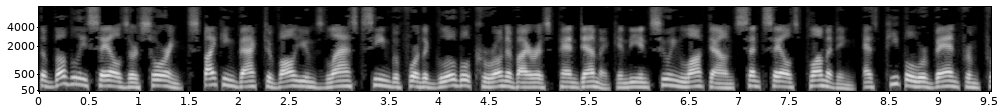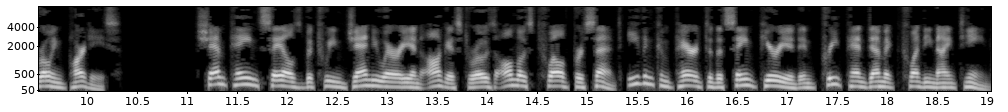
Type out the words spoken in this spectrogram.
The bubbly sales are soaring, spiking back to volumes last seen before the global coronavirus pandemic and the ensuing lockdowns sent sales plummeting, as people were banned from throwing parties. Champagne sales between January and August rose almost 12%, even compared to the same period in pre-pandemic 2019.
